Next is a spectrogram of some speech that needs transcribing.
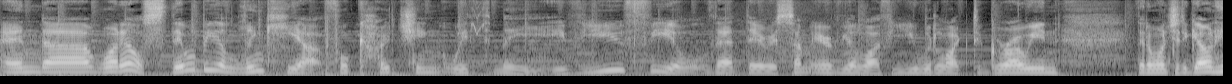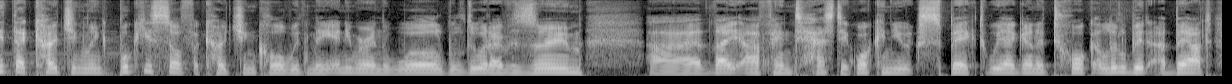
And uh, what else? There will be a link here for coaching with me. If you feel that there is some area of your life you would like to grow in, then I want you to go and hit that coaching link. Book yourself a coaching call with me anywhere in the world. We'll do it over Zoom. Uh, they are fantastic. What can you expect? We are going to talk a little bit about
